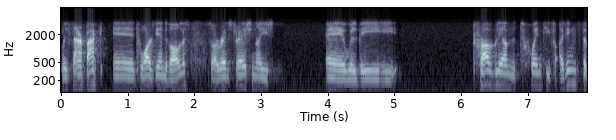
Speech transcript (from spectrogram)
we'll start back uh, towards the end of August. So our registration night uh, will be probably on the 20. I think it's the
